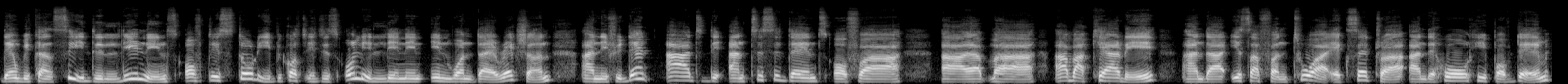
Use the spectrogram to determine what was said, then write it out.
then we can see the leanings of this story because it is only leaning in one direction. And if you then add the antecedents of uh, uh, uh, Abba Kyari and uh, Isa Funtua, etc., and the whole heap of them,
